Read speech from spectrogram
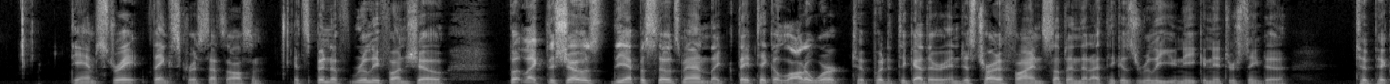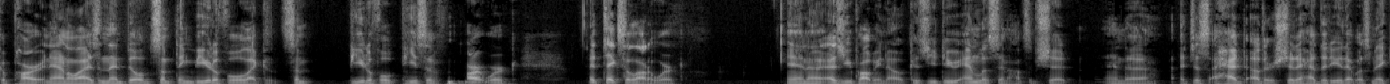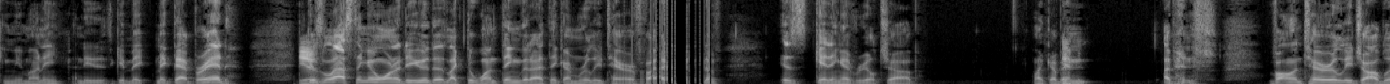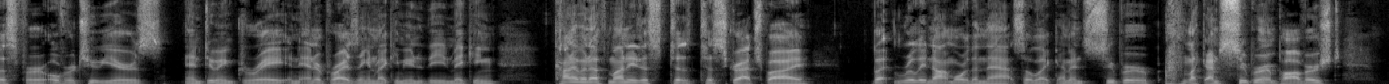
Damn straight. Thanks, Chris. That's awesome. It's been a really fun show. But like the shows, the episodes, man, like they take a lot of work to put it together and just try to find something that I think is really unique and interesting to to pick apart and analyze and then build something beautiful, like some beautiful piece of artwork. It takes a lot of work. And uh, as you probably know, because you do endless amounts of shit, and uh, it just I had other shit I had to do that was making me money. I needed to get make make that bread. Because yeah. the last thing I want to do, that like the one thing that I think I'm really terrified of, is getting a real job. Like I've been, I've been voluntarily jobless for over two years and doing great and enterprising in my community, making kind of enough money to to to scratch by, but really not more than that. So like I'm in super, like I'm super impoverished,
